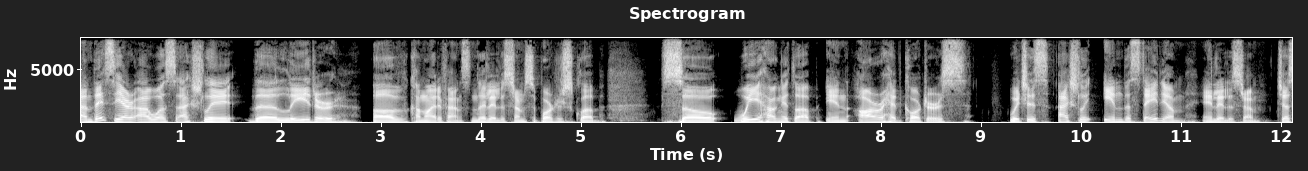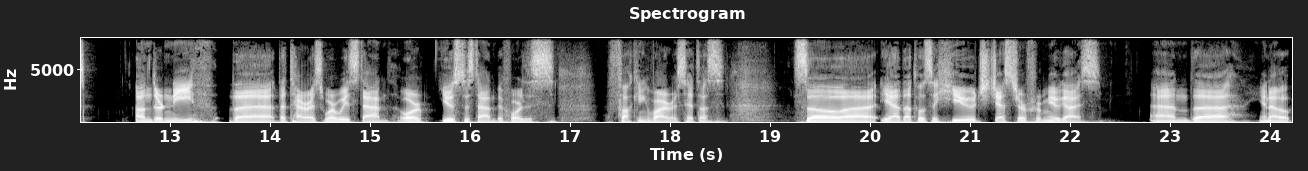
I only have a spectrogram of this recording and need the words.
and this year i was actually the leader of Kanari fans in the Lillestrøm supporters club so we hung it up in our headquarters which is actually in the stadium in Lillestrøm just underneath the the terrace where we stand or used to stand before this fucking virus hit us. So uh, yeah, that was a huge gesture from you guys, and uh, you know,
